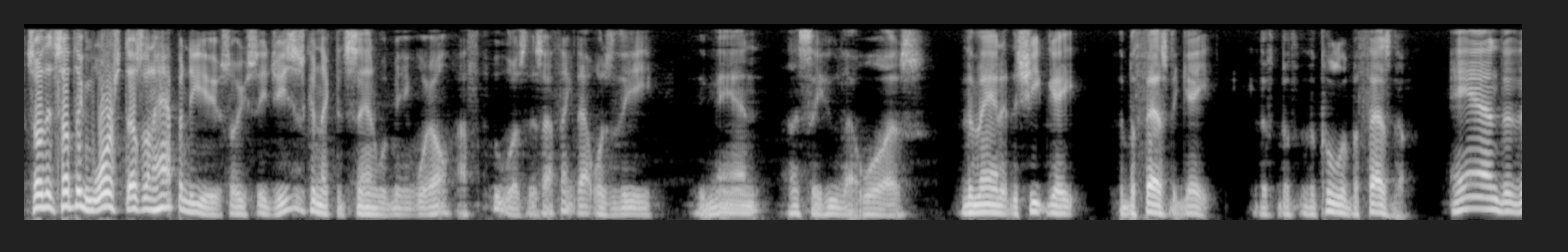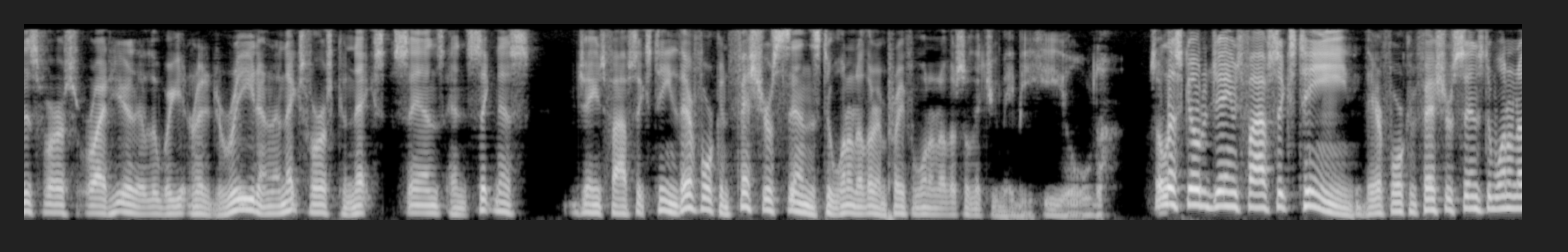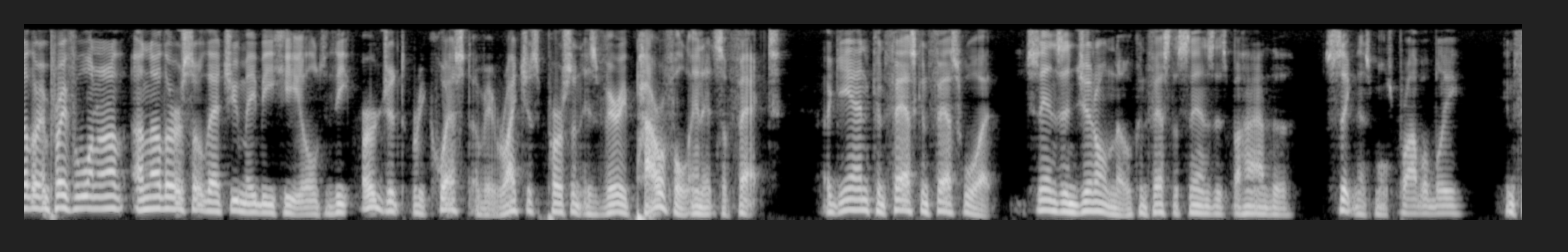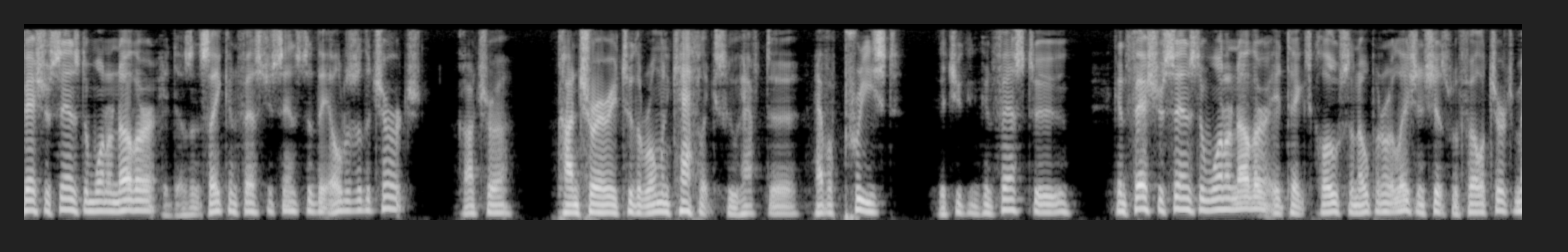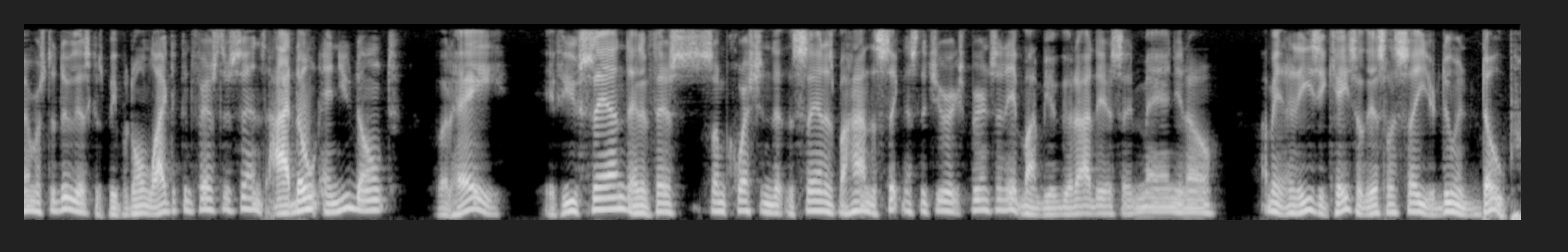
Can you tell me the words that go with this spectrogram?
So that something worse doesn't happen to you. So you see, Jesus connected sin with being well. who was this? I think that was the, the man. Let's see who that was the man at the sheep gate, the Bethesda gate, the, the, the pool of Bethesda. And this verse right here that we're getting ready to read, and the next verse connects sins and sickness. James 5:16 Therefore confess your sins to one another and pray for one another so that you may be healed. So let's go to James 5:16. Therefore confess your sins to one another and pray for one another so that you may be healed. The urgent request of a righteous person is very powerful in its effect. Again, confess, confess what? Sins in general? No, confess the sins that's behind the sickness most probably. Confess your sins to one another. It doesn't say confess your sins to the elders of the church. Contra contrary to the Roman Catholics who have to have a priest that you can confess to Confess your sins to one another. It takes close and open relationships with fellow church members to do this because people don't like to confess their sins. I don't, and you don't. But hey, if you've sinned and if there's some question that the sin is behind the sickness that you're experiencing, it might be a good idea to say, man, you know, I mean, an easy case of this, let's say you're doing dope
